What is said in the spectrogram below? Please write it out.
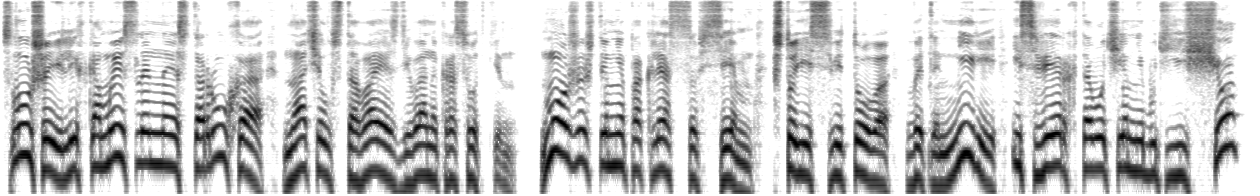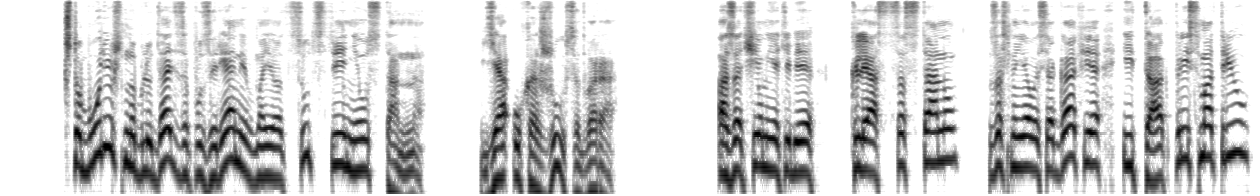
«Слушай, легкомысленная старуха!» — начал, вставая с дивана Красоткин. Можешь ты мне поклясться всем, что есть святого в этом мире и сверх того чем-нибудь еще, что будешь наблюдать за пузырями в мое отсутствие неустанно. Я ухожу со двора. — А зачем я тебе клясться стану? — засмеялась Агафья. — И так присмотрю.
